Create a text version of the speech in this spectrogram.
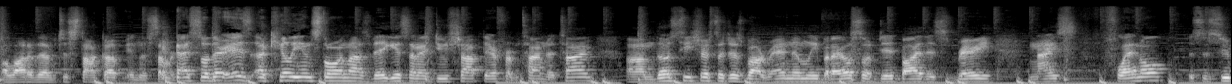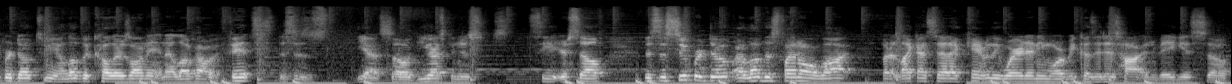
a lot of them to stock up in the summer. Guys, so there is a Killion store in Las Vegas and I do shop there from time to time. Um, those t-shirts I just bought randomly but I also did buy this very nice flannel. This is super dope to me. I love the colors on it and I love how it fits. This is, yeah, so you guys can just see it yourself. This is super dope. I love this flannel a lot. But like I said, I can't really wear it anymore because it is hot in Vegas. So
